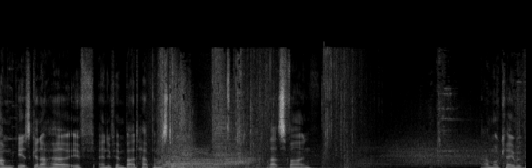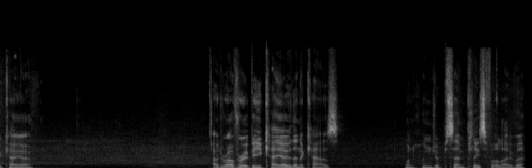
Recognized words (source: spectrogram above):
I'm, it's going to hurt if anything bad happens to him. That's fine. I'm okay with a KO. I'd rather it be a KO than a Kaz. 100%. Please fall over.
